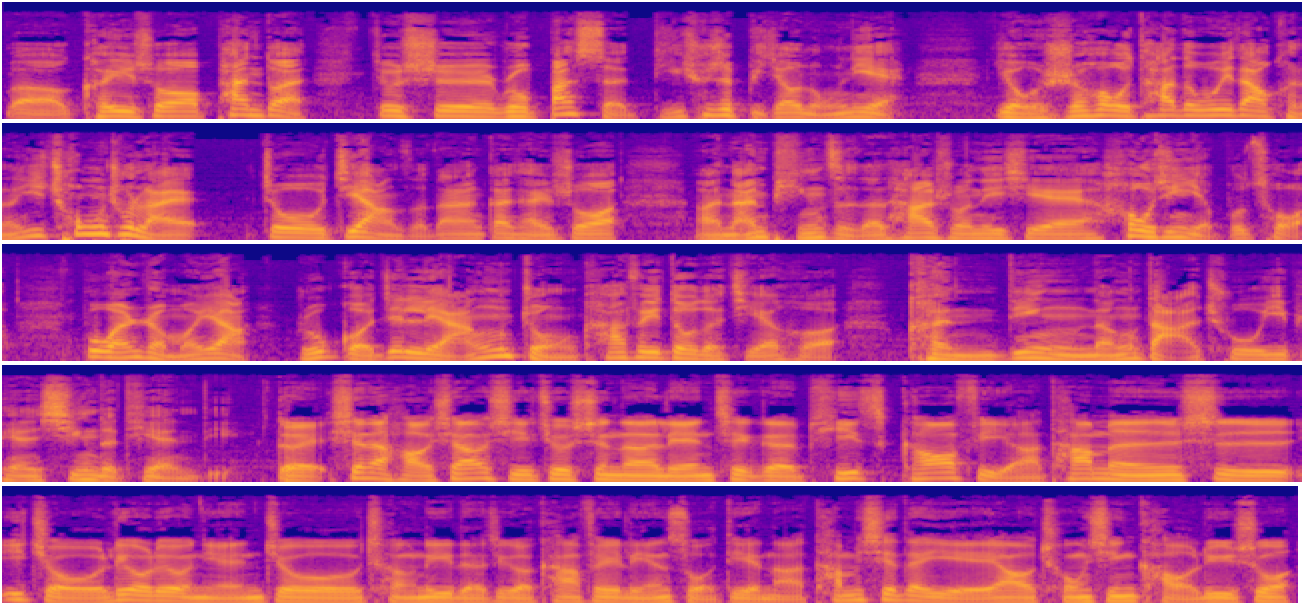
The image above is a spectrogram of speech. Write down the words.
呃可以说判断，就是 Robusta 的确是比较浓烈，有时候它的味道可能一冲出来。就这样子，当然刚才说啊、呃，南瓶子的他说那些后劲也不错。不管怎么样，如果这两种咖啡豆的结合，肯定能打出一片新的天地。对，现在好消息就是呢，连这个 Peace Coffee 啊，他们是一九六六年就成立的这个咖啡连锁店呢、他们现在也要重新考虑说。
